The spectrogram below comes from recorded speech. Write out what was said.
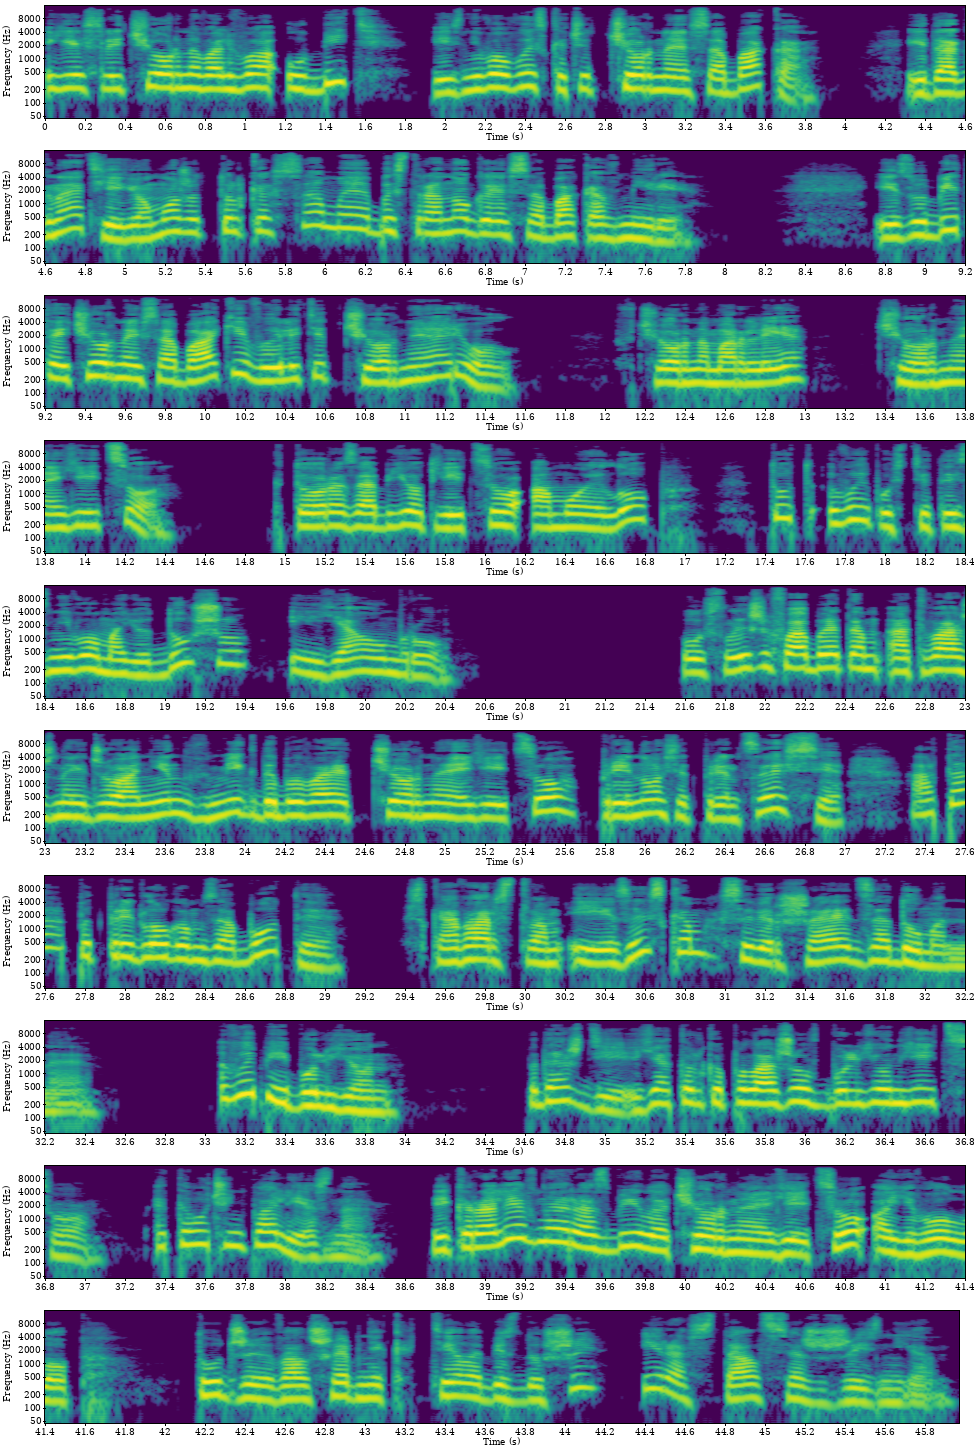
Если черного льва убить, из него выскочит черная собака, и догнать ее может только самая быстроногая собака в мире. Из убитой черной собаки вылетит черный орел. В черном орле — черное яйцо. Кто разобьет яйцо о мой лоб, тот выпустит из него мою душу, и я умру. Услышав об этом, отважный Джоанин вмиг добывает черное яйцо, приносит принцессе, а та, под предлогом заботы, с коварством и изыском совершает задуманное. «Выпей бульон». «Подожди, я только положу в бульон яйцо. Это очень полезно». И королевна разбила черное яйцо о его лоб. Тут же волшебник тело без души и расстался с жизнью.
